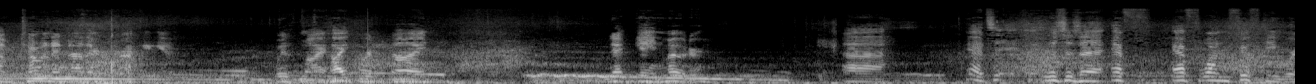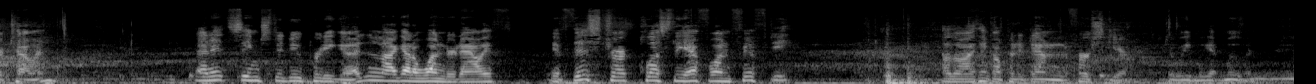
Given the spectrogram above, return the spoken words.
I'm towing another truck again with my Hyper 9 NetGain motor. Uh, yeah, it's this is a F F150 we're towing, and it seems to do pretty good. And I got to wonder now if if this truck plus the F150, although I think I'll put it down in the first gear till we can get moving.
